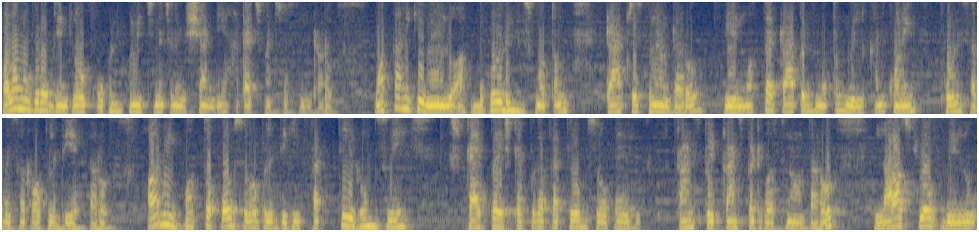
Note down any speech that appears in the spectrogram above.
పొలము కూడా దీంట్లో కొన్ని కొన్ని చిన్న చిన్న విషయాన్ని అటాచ్మెంట్ చేస్తుంటాడు మొత్తానికి వీళ్ళు ఆ బోర్డింగ్స్ మొత్తం ట్రాప్ చేస్తూనే ఉంటారు. ఈ మొత్తం ట్రాప్ మొత్తం వీళ్ళు కనుక్కొని పోలీస్ ఆఫీసర్ లోపల దిగేస్తారు. ఆర్మీ మొత్తం పోలీస్ లోపల దిగి ప్రతి రూమ్స్ని స్టెప్ బై స్టెప్గా ప్రతి రూమ్స్ లోపల ట్రాన్స్పేట్ ట్రాన్స్పేట్గా వస్తూనే ఉంటారు. లాస్ట్లో వీళ్ళు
